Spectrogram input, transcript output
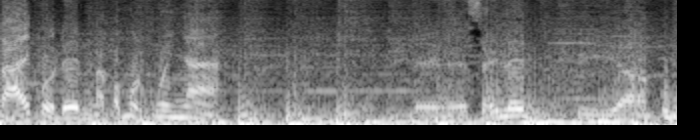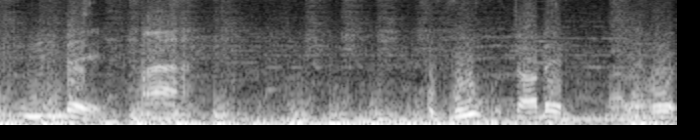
trái của đền là có một ngôi nhà. Để xây lên thì à, cũng để mà phục vụ cho đền và lễ hội.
